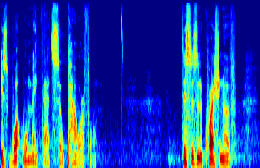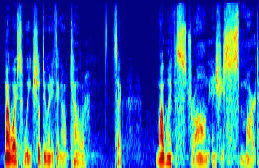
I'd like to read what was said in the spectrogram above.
is what will make that so powerful. This isn't a question of, my wife's weak, she'll do anything I'll tell her. It's like, my wife is strong and she's smart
